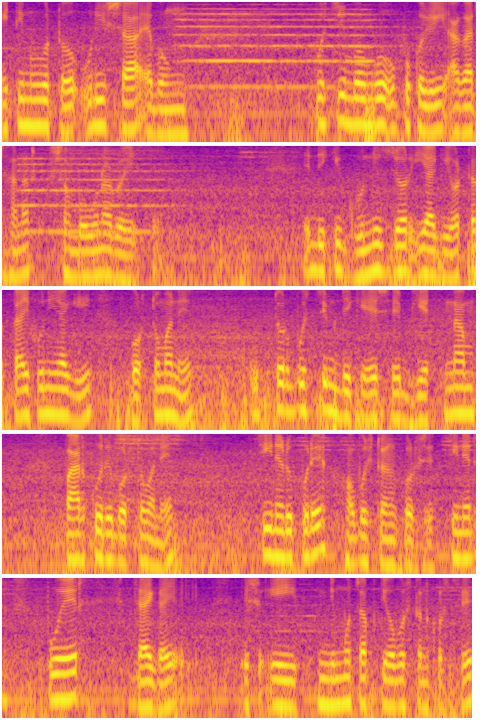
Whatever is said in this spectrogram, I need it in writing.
এটি মূলত উড়িষ্যা এবং পশ্চিমবঙ্গ উপকূলেই আঘাত হানার সম্ভাবনা রয়েছে। এদিকে ঘূর্ণিঝড় ইয়াগি অর্থাৎ টাইফুন ইয়াগি বর্তমানে উত্তর পশ্চিম দিকে এসে ভিয়েতনাম পার করে বর্তমানে চীনের উপরে অবস্থান করছে। চীনের পোয়ের জায়গায় এই নিম্নচাপটি অবস্থান করছে।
